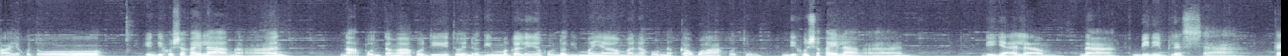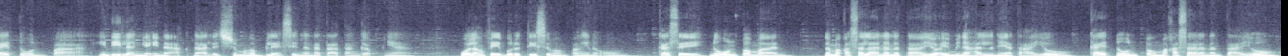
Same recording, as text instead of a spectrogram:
kaya ko 'to. Hindi ko siya kailangan. Napunta nga ako dito, eh. naging magaling ako, naging mayaman ako, nagkawa ko 'to. Hindi ko siya kailangan. Hindi niya alam na binibless siya kahit noon pa. Hindi lang niya ina-acknowledge yung mga blessing na natatanggap niya. Walang favoritism ang Panginoon. Kasi noon pa man na makasalanan na tayo ay minahal na niya tayo. Kahit noon pang makasalanan tayo,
